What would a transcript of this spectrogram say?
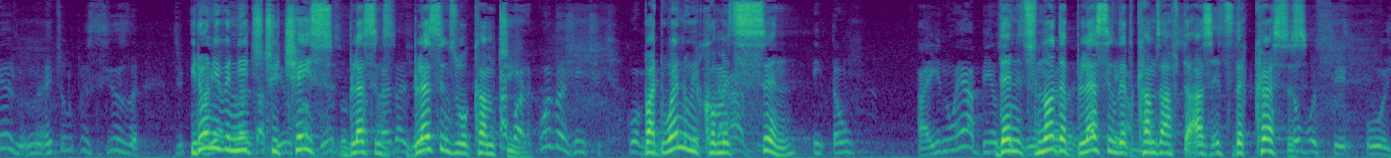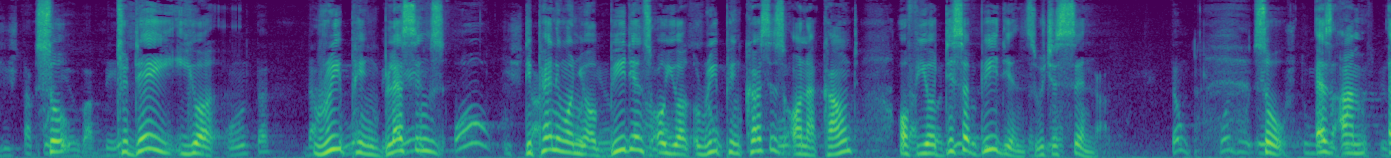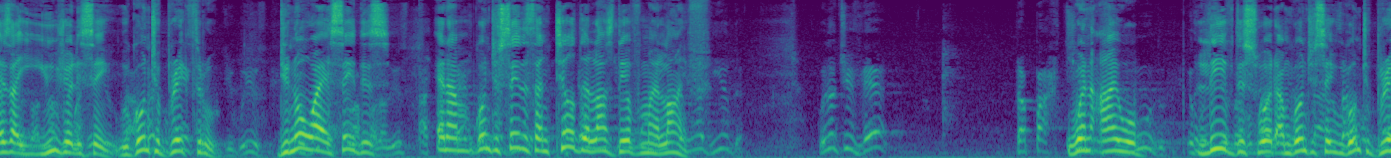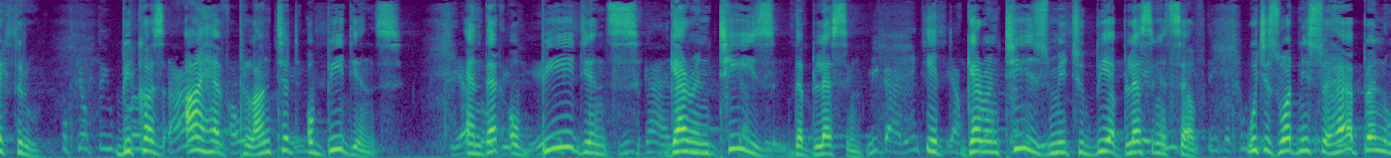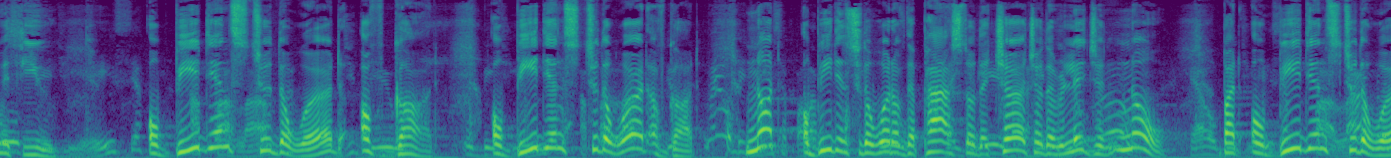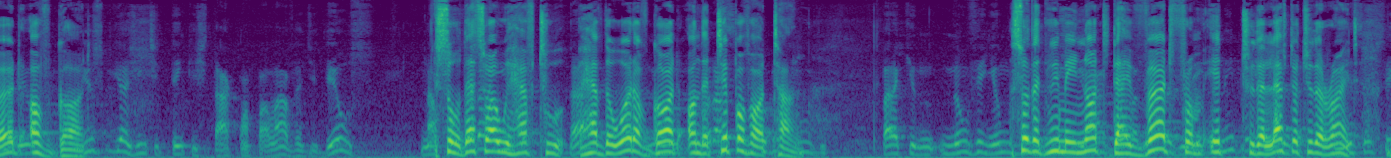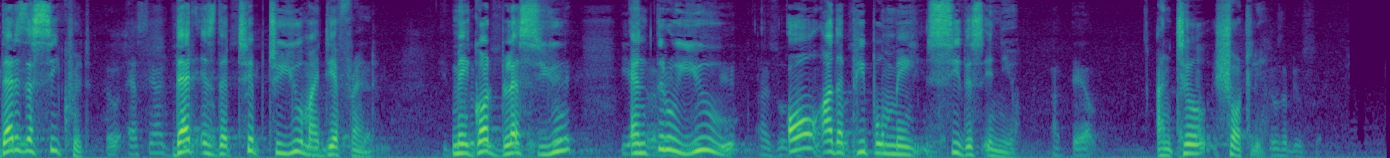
You don't even need to chase blessings. Blessings will come to you. But when we commit sin, then it's not the blessing that comes after us, it's the curses. So today da sua reaping blessings depending on your obedience, or you are reaping curses on account of your disobedience, which is sin. So, as I'm, as I pessoas, "Ó, nós usually say, we're ah, going to break que que eu through. Do you know why I say this? And I'm going to say this until the last day of my último momento da life. minha vida. Quando eu tiver pra partir When I will mundo, eu vou leave this "Nós word, I'm going to say we're going to break through. Porque eu tenho Because I have planted obedience. And that obedience me garante a guarantees the blessing. It guarantees me to be a blessing itself, which is what needs to happen with you. Obedience to the word of God. Obedience to the word of God. Not obedience to the word of the past or the church or the religion. No. But obedience to the word of God. So that's why we have to have the word of God on the tip of our tongue. Para que não venhamos so that we may not divert from para a direita, nem it to the left or to the right. Esse é o That is the secret. Então, essa é a That is the tip to you, my dear friend. May God bless you, and through you, você, as outras all other people may see this in you. Until shortly.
